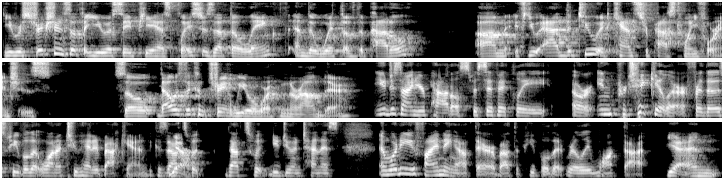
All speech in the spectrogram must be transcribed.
the restrictions that the USAPA has placed is that the length and the width of the paddle, um, if you add the two, it can't surpass 24 inches. So that was the constraint we were working around there. You designed your paddle specifically or in particular for those people that want a two-handed backhand because that's yeah. what that's what you do in tennis. And what are you finding out there about the people that really want that? Yeah, and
